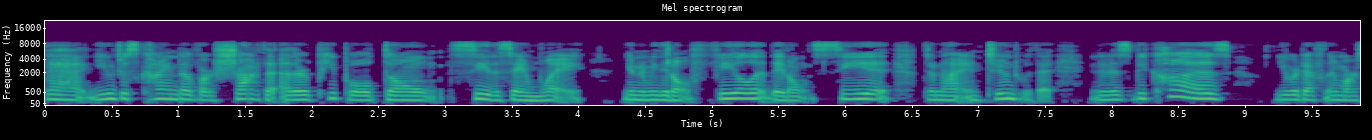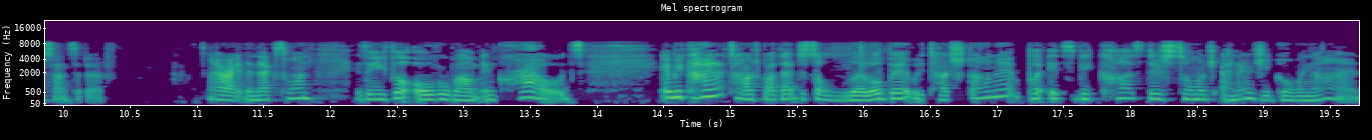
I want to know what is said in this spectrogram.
that you just kind of are shocked that other people don't see the same way. You know what i mean? They don't feel it they don't see it they're not in tuned with it and it is because you are definitely more sensitive All right, the next one is that you feel overwhelmed in crowds. And we kind of talked about that just a little bit. We touched on it, but it's because there's so much energy going on.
